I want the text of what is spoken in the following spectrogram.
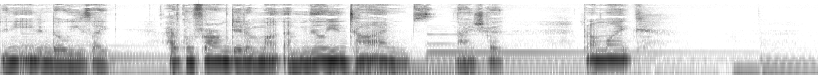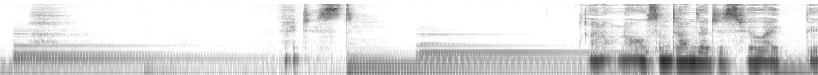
and even though he's like, I've confirmed it a, mo- a million times, Nija, but I'm like, I just, I don't know. Sometimes I just feel like there,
